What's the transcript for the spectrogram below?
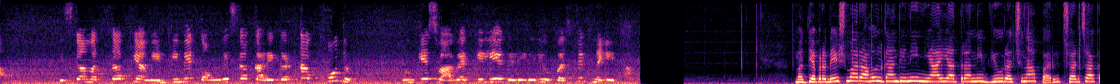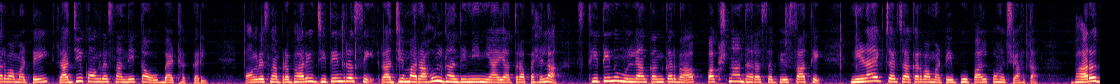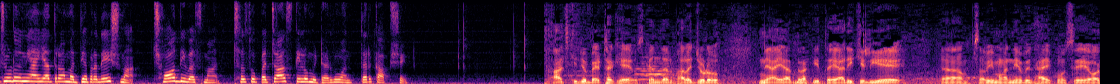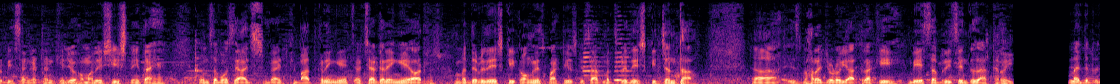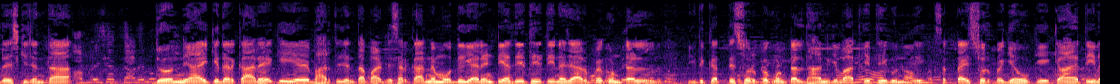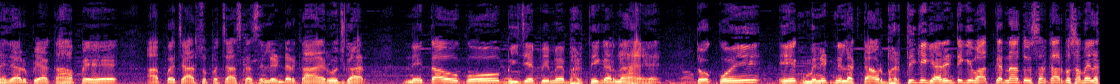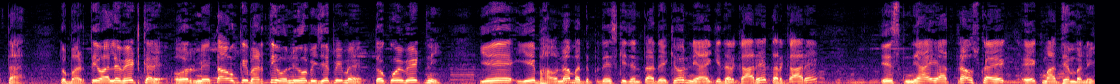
इसका मतलब कि अमेठी में कांग्रेस का कार्यकर्ता खुद उनके स्वागत के लिए गली गली उपस्थित नहीं था। મધ્યપ્રદેશમાં રાહુલ ગાંધીની ન્યાય યાત્રાની વ્યૂહરચના પર ચર્ચા કરવા માટે રાજ્ય કોંગ્રેસના નેતાઓ બેઠક કરી કોંગ્રેસના પ્રભારી જીતેન્દ્રસિંહ રાજ્યમાં રાહુલ ગાંધીની ન્યાય યાત્રા પહેલા સ્થિતિનું મૂલ્યાંકન કરવા પક્ષના ધારાસભ્યો સાથે નિર્ણાયક ચર્ચા કરવા માટે ભોપાલ પહોંચ્યા હતા ભારત જોડો ન્યાય યાત્રા મધ્યપ્રદેશમાં છ દિવસમાં છસો પચાસ કિલોમીટરનું અંતર કાપશે आज की जो बैठक है उसके अंदर भारत जोड़ो न्याय यात्रा की तैयारी के लिए अ, सभी माननीय विधायकों से और भी संगठन के जो हमारे शीर्ष नेता हैं, उन सबों से आज बैठ के बात करेंगे, चर्चा करेंगे और मध्य प्रदेश की कांग्रेस पार्टी, उसके साथ मध्य प्रदेश की जनता इस भारत जोड़ो यात्रा की बेसब्री से इंतज़ार कर रही है। मध्य प्रदेश की जनता जो न्याय की दरकार है कि ये भारतीय जनता पार्टी सरकार ने मोदी गारंटियाँ दी थी तीन हज़ार रुपये कुंटल इकतीस सौ रुपये कुंटल धान की बात की थी सत्ताईस सौ रुपये गेहूँ की कहाँ है तीन हज़ार रूपया कहाँ पे है आपका चार सौ पचास का सिलेंडर कहाँ है रोज़गार। नेताओं को बीजेपी में भर्ती करना है तो कोई एक मिनट नहीं लगता और भर्ती की गारंटी की बात करना तो सरकार को समय लगता है। तो भर्ती वाले वेट करें और नेताओं की भर्ती होनी हो बीजेपी में तो कोई वेट नहीं ये ये भावना मध्य प्रदेश की जनता देखे और न्याय की दरकार है तरकार है इस न्याय यात्रा उसका एक एक माध्यम बनेगी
